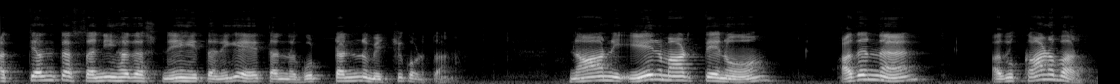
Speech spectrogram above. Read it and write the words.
ಅತ್ಯಂತ ಸನಿಹದ ಸ್ನೇಹಿತನಿಗೆ ತನ್ನ ಗುಟ್ಟನ್ನು ಮೆಚ್ಚಿಕೊಡ್ತಾನೆ? ನಾನು ಏನು ಮಾಡ್ತೇನೋ ಅದನ್ನು ಅದು ಕಾಣಬಾರ್ದು.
